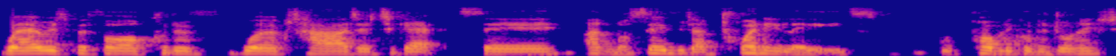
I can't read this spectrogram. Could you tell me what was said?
Whereas before, I could have worked harder to get, say, I don't know, say we'd had 20 leads, we probably could have done it.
